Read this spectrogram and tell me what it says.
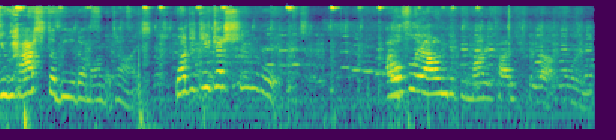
You has to be demonetized. Why did you just shoot it? Oh. Hopefully, I don't get demonetized for that horn.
